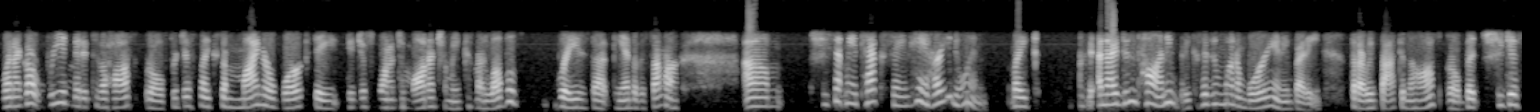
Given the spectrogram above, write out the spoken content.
when I got readmitted to the hospital for just like some minor work, they they just wanted to monitor me because my levels raised at the end of the summer. Um, she sent me a text saying, "Hey, how are you doing?" Like, and I didn't tell anybody because I didn't want to worry anybody that I was back in the hospital. But she just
